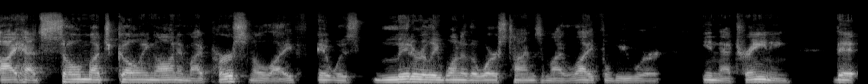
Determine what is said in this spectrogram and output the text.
I had so much going on in my personal life. It was literally one of the worst times of my life when we were in that training that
